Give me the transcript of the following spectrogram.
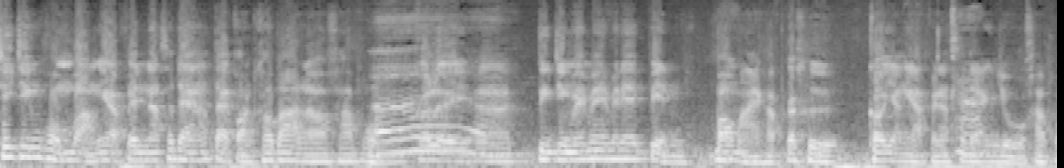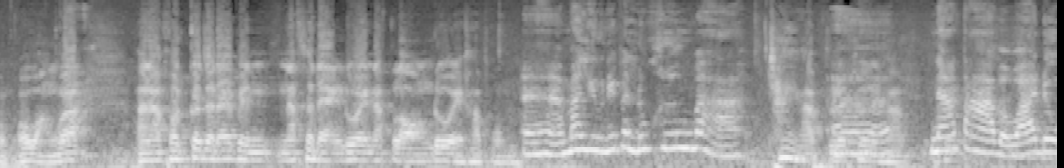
จริง ๆ ผมหวังอยากเป็นนักแสดงตั้งแต่ก่อนเข้าบ้านแล้วครับผมก็เลยอ่าจริงๆไม่ไม่ไม่ได้เปลี่ยนเป้าหมายครับ ก็คือก็ยังอยากเป็นนักแสดงอยู่ครับ ผมก็หวังว่า อนาคตก็จะได้เป็นนักแสดงด้วยนักร้องด้วยครับผม อ่าฮะมาริวนี่เป็นลูกครึ่งป่ะคะใช่ครับลูกครึ่งครับหน้าตาแบบว่าดู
